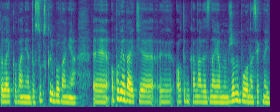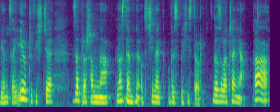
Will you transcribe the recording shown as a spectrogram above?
do lajkowania, do subskrybowania. Opowiadajcie o tym kanale znajomym, żeby było nas jak najwięcej i oczywiście zapraszam na następny odcinek Wyspy Historii. Do zobaczenia. Pa!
